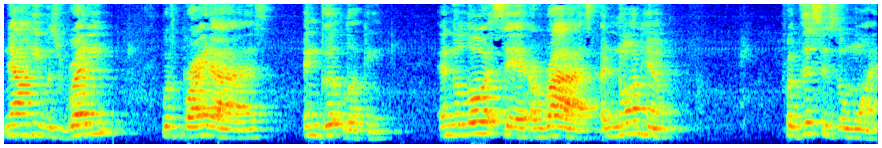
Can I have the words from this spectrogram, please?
Now he was ruddy, with bright eyes, and good looking. And the Lord said, Arise, anoint him, for this is the one.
